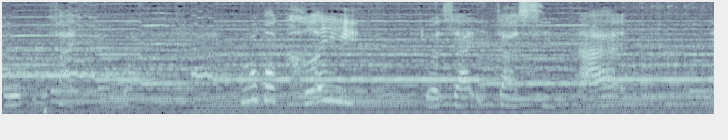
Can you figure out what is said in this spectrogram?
都无法遗忘。如果可以。多下一觉醒来，你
